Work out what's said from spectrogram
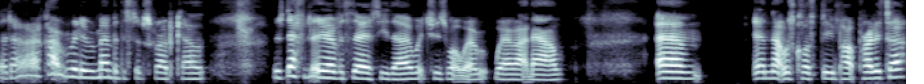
I, don't, I can't really remember the subscriber count. It was definitely over 30 there, which is what we're, we're at now. Um, and that was called Theme Park Predator.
